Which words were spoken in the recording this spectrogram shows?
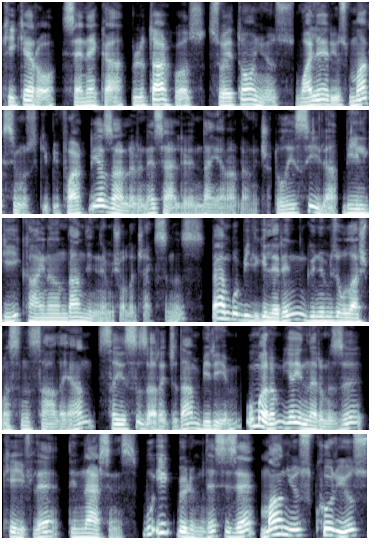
Cicero, Seneca, Plutarchos, Suetonius, Valerius Maximus gibi farklı yazarların eserlerinden yararlanacak. Dolayısıyla bilgiyi kaynağından dinlemiş olacaksınız. Ben bu bilgilerin günümüze ulaşmasını sağlayan sayısız aracıdan biriyim. Umarım yayınlarımızı keyifle dinlersiniz. Bu ilk bölümde size Manius Curius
